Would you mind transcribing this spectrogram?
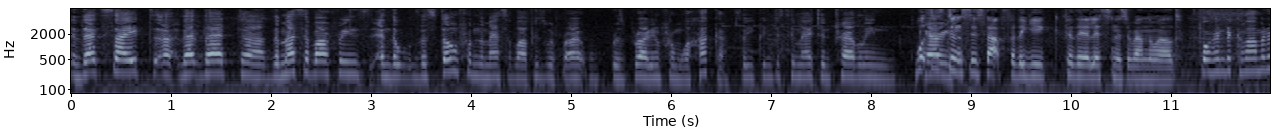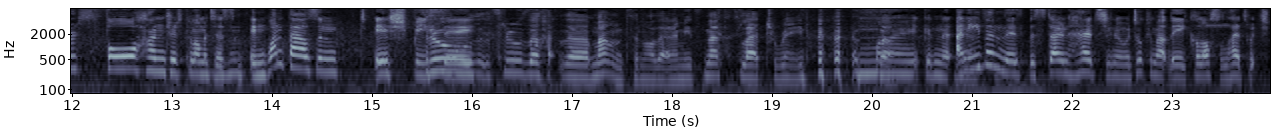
And that site, uh, that that uh, the massive offerings and the the stone from the massive offerings was brought, was brought in from Oaxaca. So you can just imagine traveling. What distance is that for the U- for the listeners around the world? 400 kilometers 400 kilometers in 1000 ish BC. Through the, through the the mountains and all that. I mean, it's not flat terrain. So- My goodness. And even the, the stone heads, you know, we're talking about the colossal heads, which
